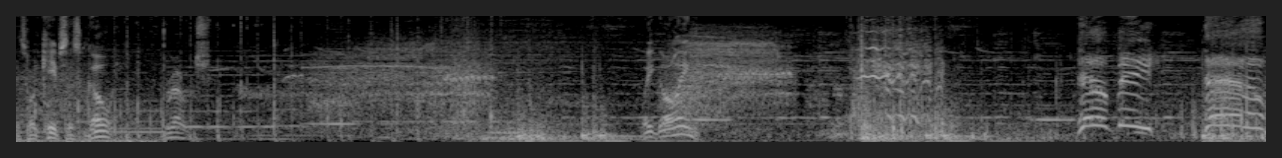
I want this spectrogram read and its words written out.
It's what keeps us going. Roach. We going? Help me! Help!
